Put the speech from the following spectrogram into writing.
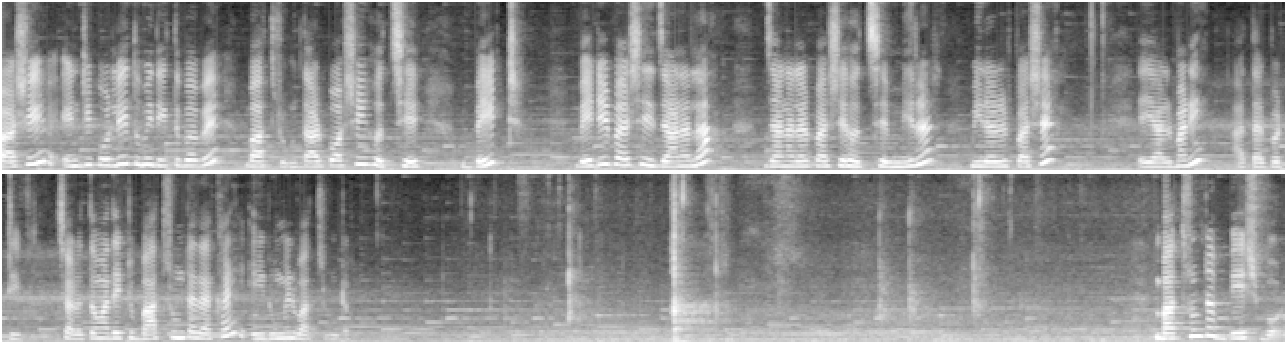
পাশে এন্ট্রি করলেই তুমি দেখতে পাবে বাথরুম তার পাশেই হচ্ছে বেড বেডের পাশে জানালা, জানালার পাশে হচ্ছে মিরর মিররের পাশে এই আলমারি আর তারপর টিভি চলো তোমাদের একটু বাথরুমটা দেখাই, এই রুমের বাথরুমটা বাথরুমটা বেশ বড়,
